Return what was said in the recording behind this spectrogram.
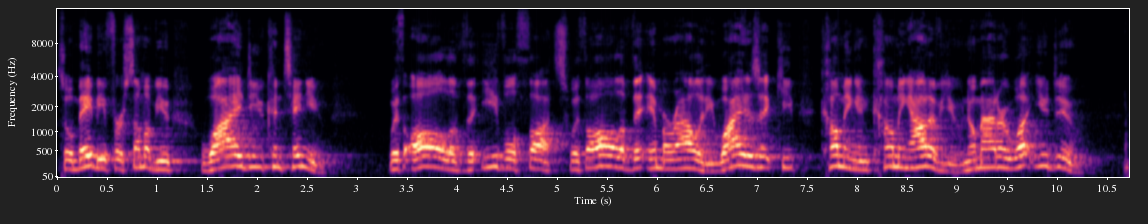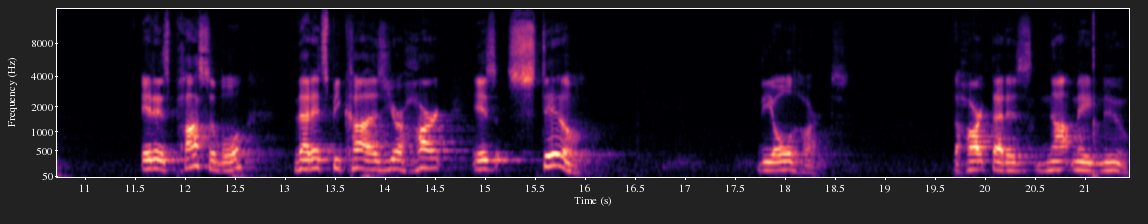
So maybe for some of you, why do you continue with all of the evil thoughts, with all of the immorality? Why does it keep coming and coming out of you no matter what you do? It is possible that it's because your heart is still the old heart, the heart that is not made new.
